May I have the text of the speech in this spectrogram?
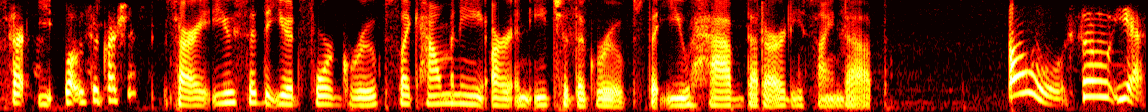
Sorry, what was the question? Sorry, you said that you had four groups. Like, how many are in each of the groups that you have that are already signed up? Oh, so yeah,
